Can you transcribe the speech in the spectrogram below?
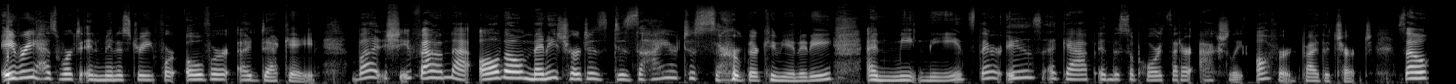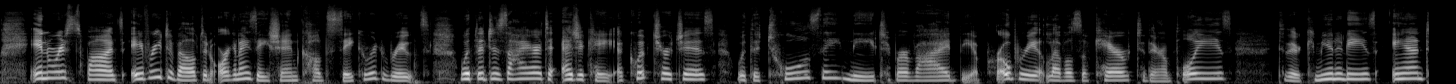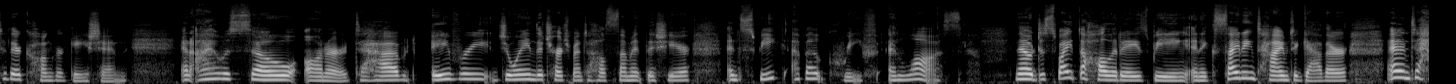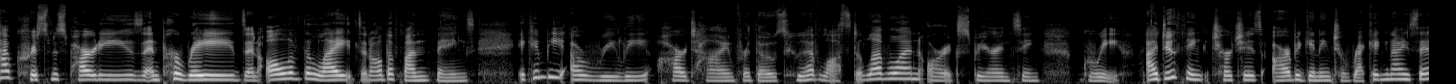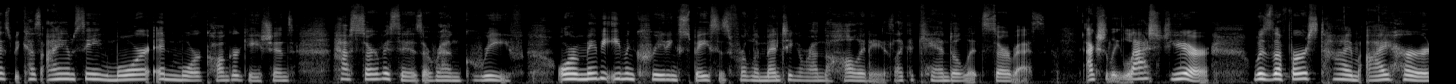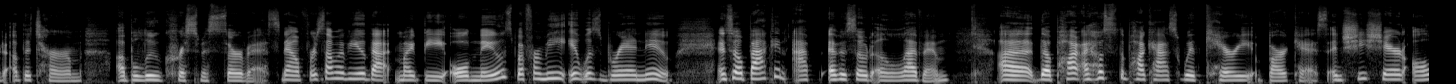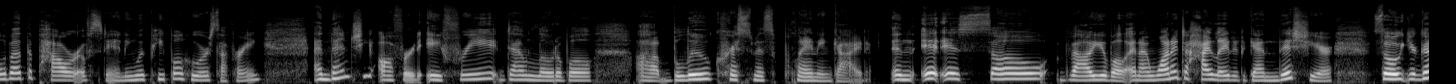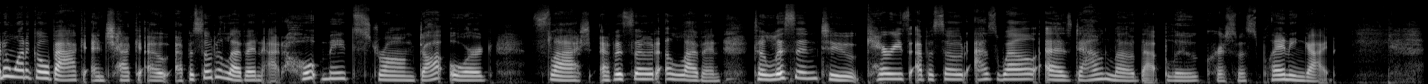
Avery has worked in ministry for over a decade, but she found that although many churches desire to serve their community and meet needs, there is a gap in the supports that are actually offered by the church. So, in response, Avery developed an organization called Sacred Roots with the desire to educate, equip churches with the tools they need to provide the appropriate levels of care to their employees to their communities, and to their congregation. And I was so honored to have Avery join the Church Mental Health Summit this year and speak about grief and loss. Now, despite the holidays being an exciting time to gather and to have Christmas parties and parades and all of the lights and all the fun things, it can be a really hard time for those who have lost a loved one or experiencing grief. I do think churches are beginning to recognize this because I am seeing more and more congregations have services around grief or maybe even creating spaces for lamenting around the holidays, like a candlelit service. Actually, last year was the first time I heard of the term a blue Christmas service. Now, for some of you, that might be old news, but for me, it was brand new. And so, back in ap- episode 11, uh, the I hosted the podcast with Carrie Barkis, and she shared all about the power of standing with people who are suffering. And then she offered a free downloadable uh, blue Christmas planning guide. And it is so valuable. And I wanted to highlight it again this year. So you're going to want to go back and check out episode 11 at hopemadestrong.org slash episode 11 to listen to Carrie's episode as well as download that blue Christmas planning guide.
